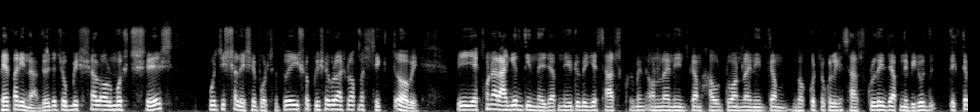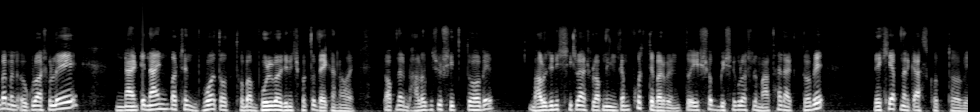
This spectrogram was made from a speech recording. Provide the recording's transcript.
ব্যাপারই না। দু হাজার চব্বিশ সাল অলমোস্ট শেষ, পঁচিশ সাল এসে পড়ছে। তো এইসব বিষয়গুলো আসলে আপনার শিখতে হবে। এই এখন আর আগের দিন নেই যে আপনি ইউটিউবে গিয়ে সার্চ করবেন online income how to online income ভক্কচক্র লিখে সার্চ করলেই যে আপনি ভিডিও দেখতে পাবেন, ওগুলো আসলে নাইনটি নাইন পার্সেন্ট ভুয়া তথ্য বা ভুল ভুলভাল জিনিসপত্র দেখানো হয়। তো আপনার ভালো কিছু শিখতে হবে, ভালো জিনিস শিখলে আসলে আপনি ইনকাম করতে পারবেন। তো এইসব বিষয়গুলো আসলে মাথায় রাখতে হবে, রেখে আপনার কাজ করতে হবে।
